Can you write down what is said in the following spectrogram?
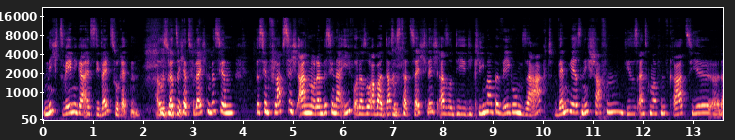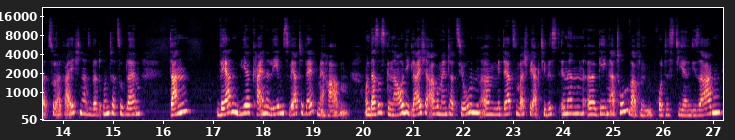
nichts weniger als die Welt zu retten. Also es hört sich jetzt vielleicht ein bisschen bisschen flapsig an oder ein bisschen naiv oder so, aber das ist tatsächlich, also die, die Klimabewegung sagt, wenn wir es nicht schaffen, dieses 1,5 Grad Ziel äh, da zu erreichen, also da drunter zu bleiben, dann werden wir keine lebenswerte Welt mehr haben. Und das ist genau die gleiche Argumentation, äh, mit der zum Beispiel AktivistInnen äh, gegen Atomwaffen protestieren. Die sagen,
